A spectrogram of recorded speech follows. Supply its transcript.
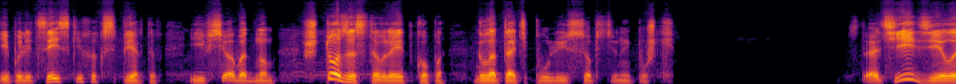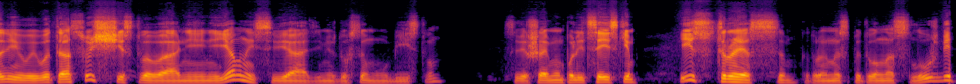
и полицейских экспертов, и все об одном — что заставляет копа глотать пулю из собственной пушки. Статьи делали вывод о существовании неявной связи между самоубийством, совершаемым полицейским, и стрессом, который он испытывал на службе,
